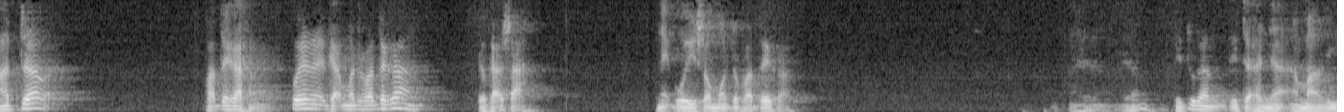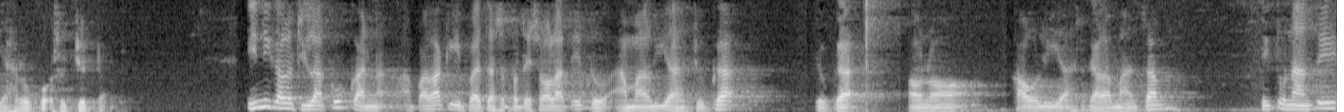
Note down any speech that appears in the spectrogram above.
Ada Fatihah. Kowe nek gak maca Fatihah ya gak sah. Nek kowe iso maca Fatihah. Ya, itu kan tidak hanya amaliyah rukuk sujud dong. Ini kalau dilakukan apalagi ibadah seperti sholat itu amaliyah juga juga ono kauliyah segala macam itu nanti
